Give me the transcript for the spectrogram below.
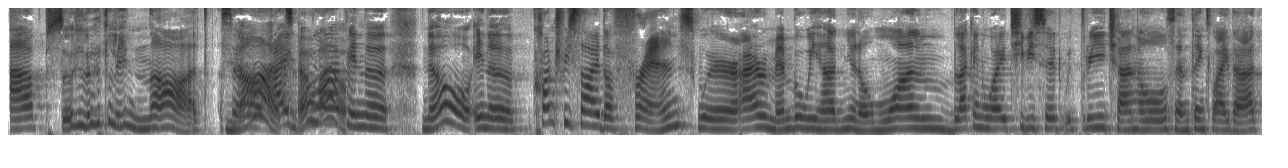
Absolutely not. So Not? I grew Oh, wow. up in a no in a countryside of France where I remember we had you know one black and white TV set with three channels and things like that.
